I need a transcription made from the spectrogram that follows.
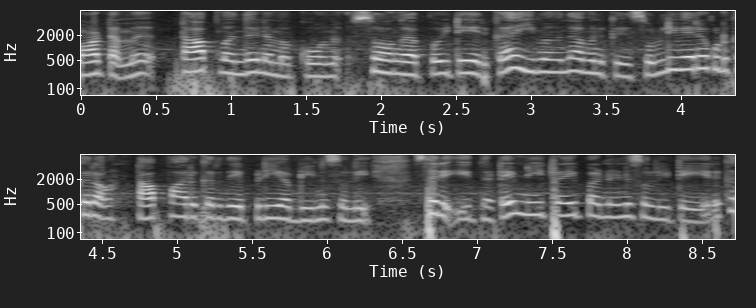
பாட்டமு டாப் வந்து நம்ம கோணும் ஸோ அங்கே போயிட்டே இருக்க. இவன் வந்து அவனுக்கு சொல்லி வேற கொடுக்குறான். டாப்பாக இருக்கிறது எப்படி அப்படின்னு சொல்லி. சரி இந்த டைம் நீ ட்ரை பண்ணுன்னு சொல்லிட்டே இருக்க.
